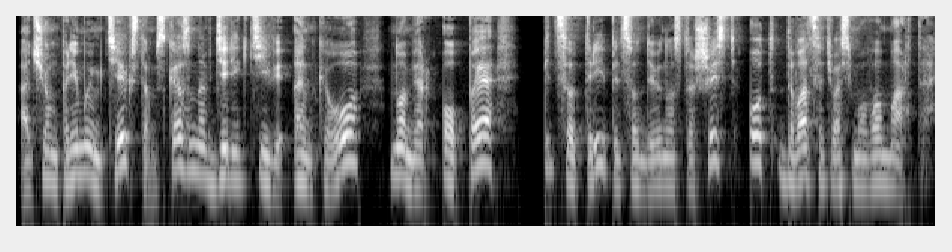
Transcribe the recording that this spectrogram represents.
о чем прямым текстом сказано в директиве НКО номер ОП 503-596 от 28 марта.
